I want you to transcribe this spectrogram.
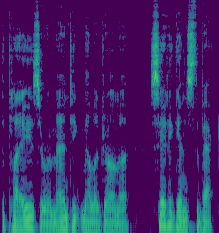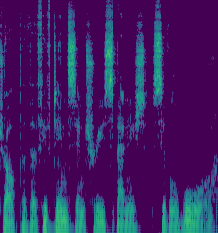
The play is a romantic melodrama set against the backdrop of a 15th century Spanish civil war.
